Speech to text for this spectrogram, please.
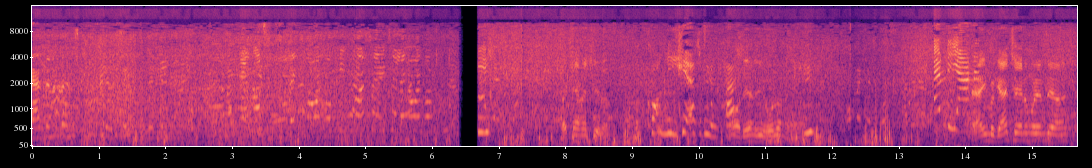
Ja, den er det den i bunken. Hvad kan man, siger du? Kom lige her, så kan man Åh, oh, det er nede i hullerne. Ja. ja, I må gerne tage nogle af dem der også.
